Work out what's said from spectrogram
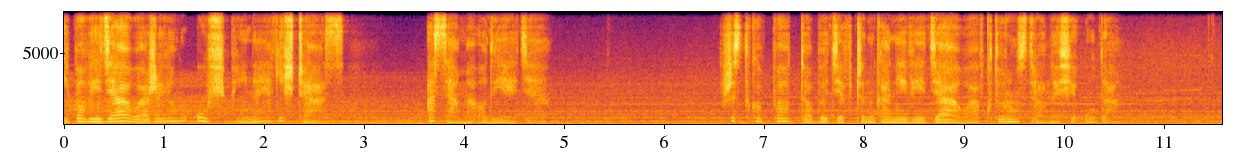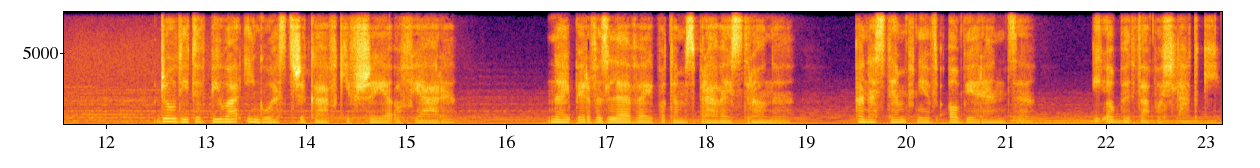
i powiedziała, że ją uśpi na jakiś czas, a sama odjedzie. Wszystko po to, by dziewczynka nie wiedziała, w którą stronę się uda. Judith wbiła igłę strzykawki w szyję ofiary. Najpierw z lewej, potem z prawej strony, a następnie w obie ręce i obydwa pośladki.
